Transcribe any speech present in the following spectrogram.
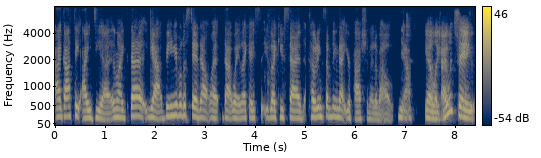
I got the idea. And like that, yeah, being able to stand out that way, like I like you said, coding something that you're passionate about. Yeah. Yeah, like I would say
